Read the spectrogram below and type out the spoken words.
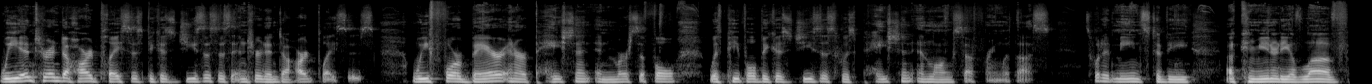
We enter into hard places because Jesus has entered into hard places. We forbear and are patient and merciful with people because Jesus was patient and long suffering with us. That's what it means to be a community of love.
